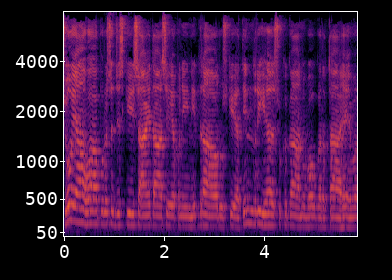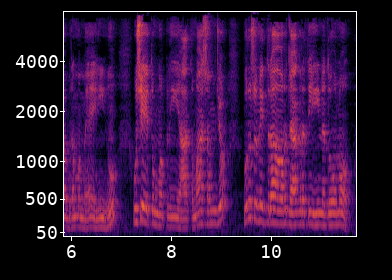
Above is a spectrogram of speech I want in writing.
सोया हुआ पुरुष जिसकी सहायता से अपनी निद्रा और उसके अतिद्रिय सुख का अनुभव करता है, वह ब्रह्म में ही हूँ। उसे तुम अपनी आत्मा समझो। पुरुष निद्रा और जागृति इन दोनों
